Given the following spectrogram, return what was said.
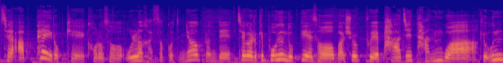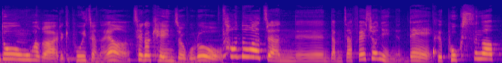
제 앞에 이렇게 걸어서 올라갔었거든요. 그런데 제가 이렇게 보는 높이에서 마쇼프의 바지 단과 운동화가 이렇게 보이잖아요. 제가 개인적으로 선호하지 않는 남자 패션이 있는데 그 복숭아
